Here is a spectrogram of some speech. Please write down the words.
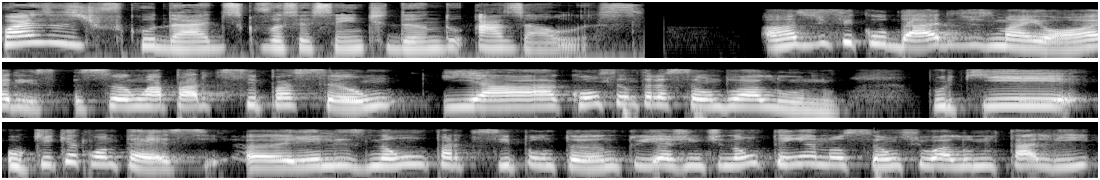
Quais as dificuldades que você sente dando as aulas? As dificuldades maiores são a participação e a concentração do aluno. Porque o que, que acontece? Uh, eles não participam tanto e a gente não tem a noção se o aluno está ali,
